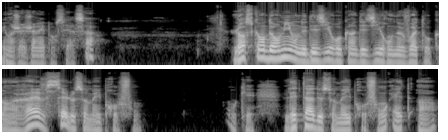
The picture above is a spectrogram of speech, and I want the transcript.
mais moi j'ai jamais pensé à ça. Lorsqu'endormi, on ne désire aucun désir, on ne voit aucun rêve, c'est le sommeil profond. Ok. L'état de sommeil profond est un,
